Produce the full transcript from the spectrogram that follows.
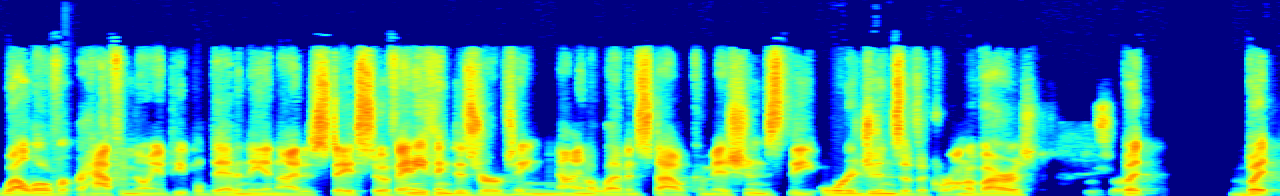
well over half a million people dead in the United States. So if anything deserves a 9/11 style commission, it's the origins of the coronavirus. Sure. But but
